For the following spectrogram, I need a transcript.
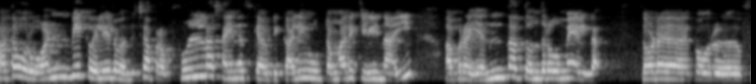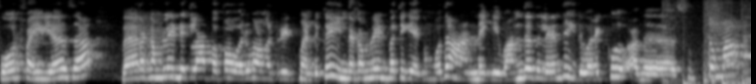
பார்த்தா ஒரு ஒன் வீக் வெளியில வந்துச்சு. அப்புறம் ஃபுல்லா சைனஸ் கேவிட்டி கழுவி விட்ட மாதிரி கிளீன் ஆகி அப்புறம் எந்த தொந்தரவுமே இல்லை. தோட இப்போ ஒரு ஃபோர் ஃபைவ் இயர்ஸா வேற கம்ப்ளைண்ட்டுக்கெல்லாம் அப்பப்போ வருவாங்க ட்ரீட்மெண்ட்டுக்கு இந்த கம்ப்ளைண்ட் பற்றி கேட்கும்போது அன்னைக்கு வந்ததுலேருந்து இது வரைக்கும் அது சுத்தமாக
